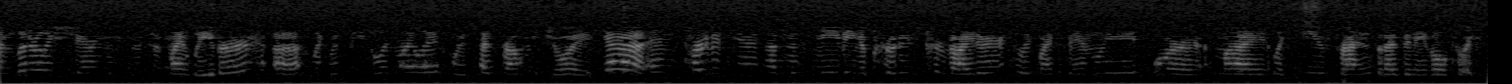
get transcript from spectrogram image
I'm literally sharing the fruits of my labor, uh, like with people in my life, which has brought me joy. Yeah, and part of it too is not just me being a produce provider to like my family or my like few friends that I've been able to like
